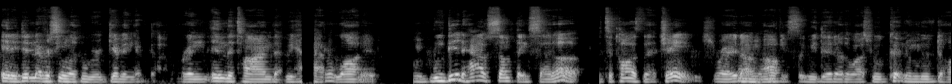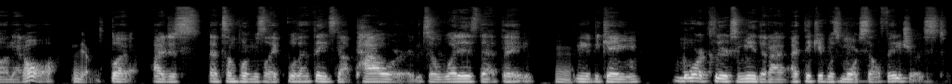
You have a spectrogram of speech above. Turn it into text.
and it didn't ever seem like we were giving it power. And in the time that we had allotted, we did have something set up to cause that change, right? Mm-hmm. I mean, obviously we did, otherwise we couldn't have moved on at all. Yeah. But I just at some point was like, well, that thing's not power, and so what is that thing? Mm. And it became more clear to me that I, I think it was more self interest,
